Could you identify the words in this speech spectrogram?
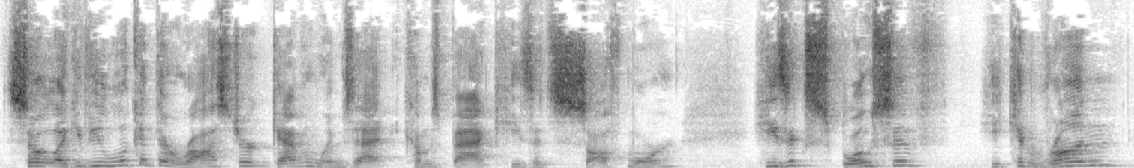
So, like, if you look at their roster, Gavin Wimsatt comes back. He's a sophomore. He's explosive. He can run.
